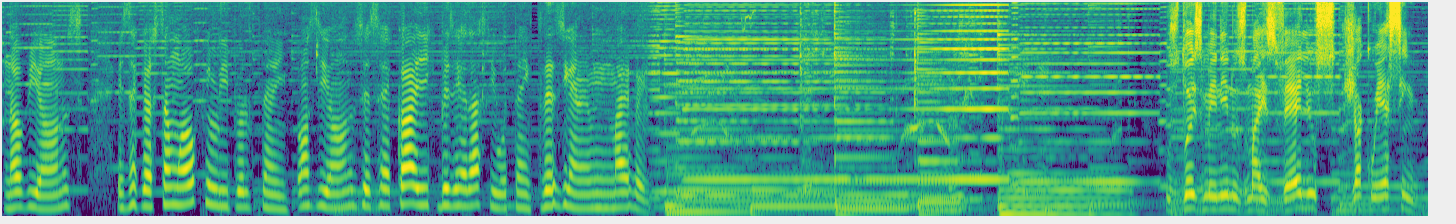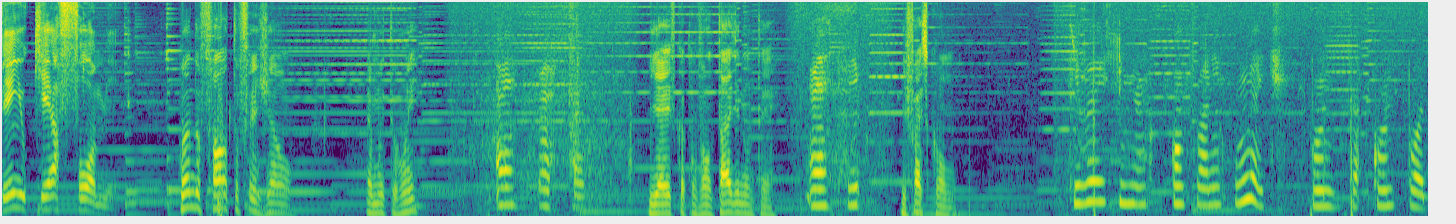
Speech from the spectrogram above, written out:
nove anos. Esse aqui é Samuel Felipe, ele tem 11 anos. Esse é Kaique Bezerra da Silva, tem 13 anos, mais velho. Os dois meninos mais velhos já conhecem bem o que é a fome. Quando falta o feijão, é muito ruim? É, é, é. E aí fica com vontade e não tem? É, fico. E faz como? Que vecinha com farinha com leite, quando, quando pode.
